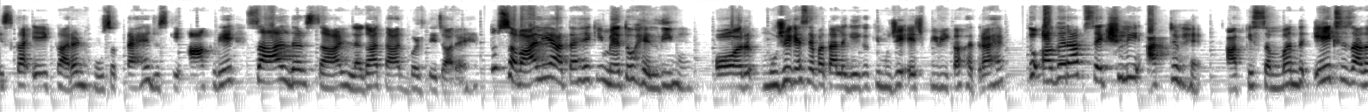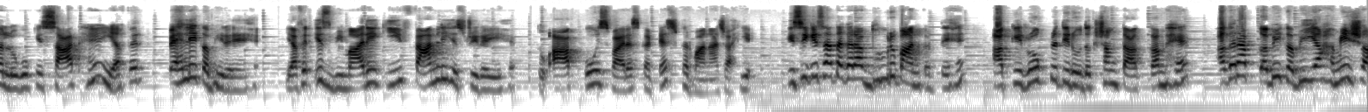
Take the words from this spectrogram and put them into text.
इसका एक कारण हो सकता है, जिसके आंकड़े साल दर साल लगातार बढ़ते जा रहे हैं। तो सवाल ये आता है कि मैं तो हेल्दी हूँ और मुझे कैसे पता लगेगा कि मुझे एचपीवी का खतरा है? तो अगर आप सेक्सुअली एक्टिव हैं, आपके संबंध एक से ज़्यादा लोगों के साथ हैं या फिर पहले कभी रहे हैं, या फिर इस बीमारी की फैमिली हिस्ट्री रही है तो आपको इस वायरस का टेस्ट करवाना चाहिए। इसी के साथ अगर आप धूम्रपान करते हैं, आपकी रोग प्रतिरोधक क्षमता कम है अगर आप कभी कभी या हमेशा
